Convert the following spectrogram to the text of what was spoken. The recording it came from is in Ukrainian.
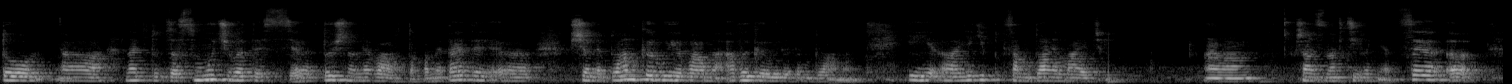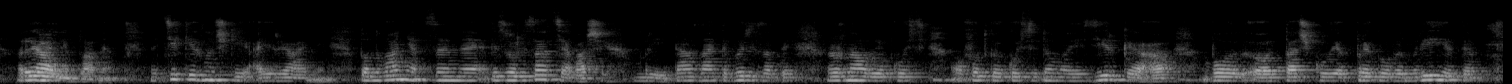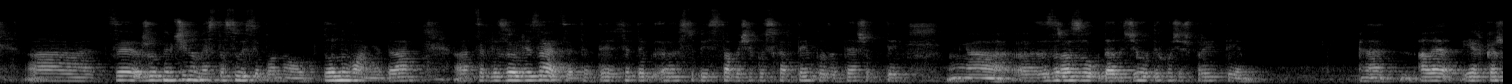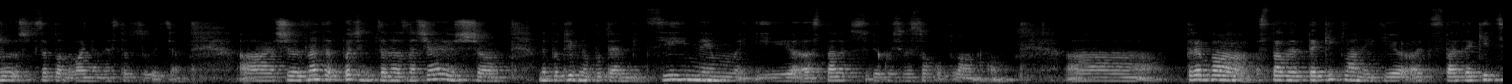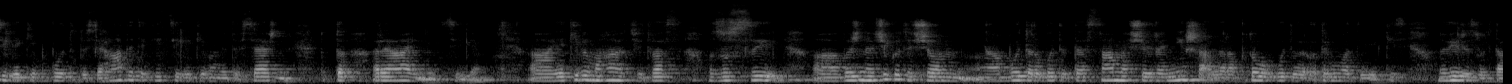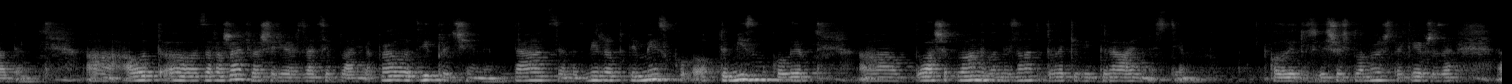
то а, знаєте, тут засмучуватись е, точно не варто. Пам'ятайте, е, що не план керує вами, а ви керуєте тим планом. І е, які саме плани мають е, шанс на втілення? Це е, реальні плани, не тільки гнучки, а й реальні. Планування це не візуалізація ваших мрій. Да? Знаєте, вирізати журналу якусь фотку якоїсь відомої зірки або тачку, як про яку ви мрієте. Це жодним чином не стосується планування. Да? Це візуалізація, це ти, це ти е, собі ставиш якусь картинку за те, щоб ти е, зразок, да, до чого ти хочеш прийти. Е, Але я кажу, що це планування не стосується. Що знаєте, потім це не означає, що не потрібно бути амбіційним і е, ставити собі якусь високу планку. Треба ставити такі плани, які е, ставити такі цілі, які ви будете досягати, такі цілі, які вони досяжні, тобто реальні цілі, які вимагають від вас зусиль. Ви ж не очікуєте, що будете робити те саме, що й раніше, але раптово будете отримувати якісь нові результати. А, от е, заважають вашій реалізації планів, як правило, дві причини. Це надмірний оптимізм, коли ваші плани вони занадто далекі від реальності. Коли ти собі щось плануєш, таке вже за,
